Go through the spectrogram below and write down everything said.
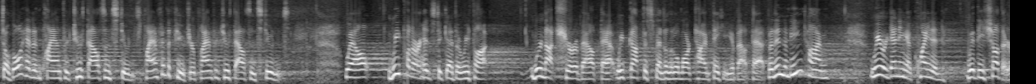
So go ahead and plan for 2,000 students. Plan for the future, plan for 2,000 students. Well, we put our heads together, we thought, we're not sure about that. We've got to spend a little more time thinking about that. But in the meantime, we were getting acquainted with each other.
